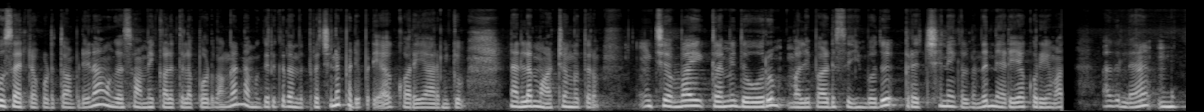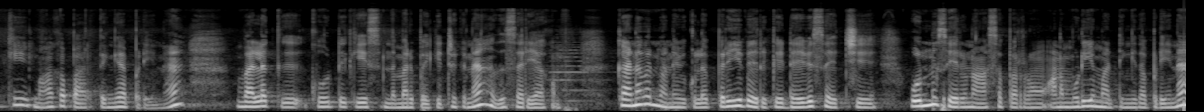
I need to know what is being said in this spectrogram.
பூசாரிட்ட கொடுத்தோம் அப்படின்னா அவங்க சுவாமி காலத்தில் போடுவாங்க. நமக்கு இருக்கிற அந்த பிரச்சனை படிப்படியாக குறைய ஆரம்பிக்கும். நல்ல மாற்றங்கள் தரும். செவ்வாய்க்கிழமை தோறும் வழிபாடு செய்யும்போது பிரச்சனைகள் வந்து நிறையா குறையும். அதில் முக்கியமாக பார்த்தீங்க அப்படின்னா வழக்கு கோர்ட்டு கேஸ் இந்த மாதிரி போய்கிட்டு இருக்குன்னா அது சரியாகும். கணவன் மனைவிக்குள்ளே பிரிவு இருக்குது டைவர்ஸ் ஆயிடுச்சு ஒன்று சேரும்னு ஆசைப்பட்றோம் ஆனால் முடிய மாட்டேங்குது அப்படின்னா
